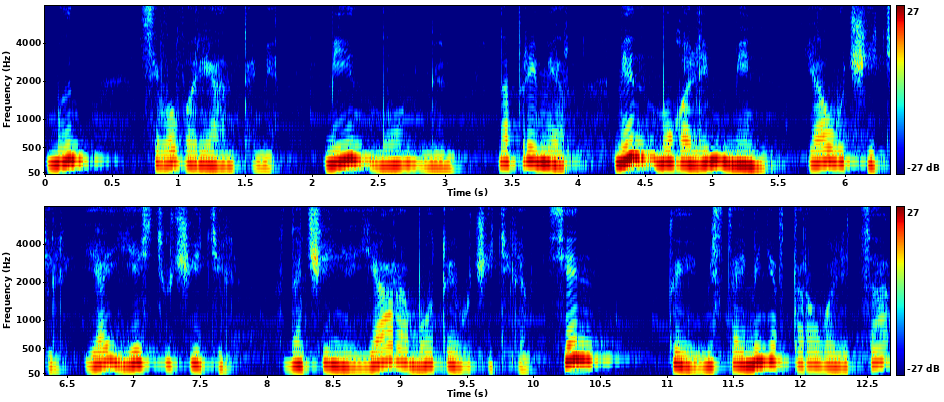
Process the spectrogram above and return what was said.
Мын с его вариантами. Мин, мун, мюн. Например, мен мугалим мин. Я учитель. Я есть учитель. Значение «я работаю учителем». Сен – ты. Местоимение второго лица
